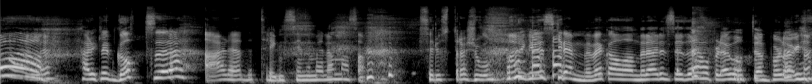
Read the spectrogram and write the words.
Åh, Er det ikke litt godt, dere? Er det. Det trengs innimellom, altså. Frustrasjon. Så ikke vi skremmer vekk alle andre her i studio. Jeg håper de har gått hjem for dagen.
